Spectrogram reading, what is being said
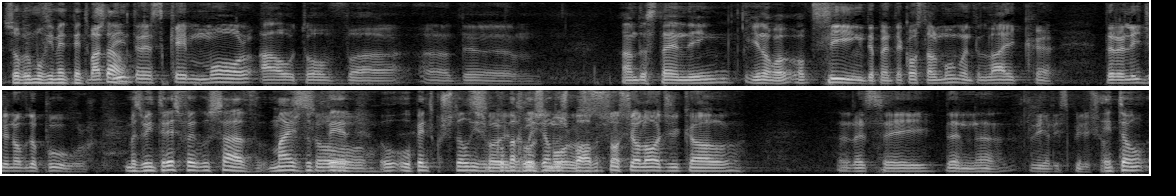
sobre o movimento But the pentecostal. interest came more out of uh, uh, the understanding, you know, of seeing the Pentecostal movement like uh, the religion of the poor. Mas o interesse foi aguçado mais do So- que ver o, o pentecostalismo So como a religião dos pobres. sociological, let's say, than uh, really spiritual. Então,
